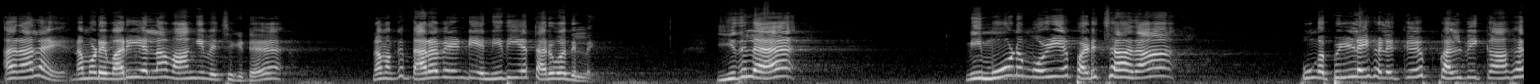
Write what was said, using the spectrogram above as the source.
அதனால் நம்முடைய வரியெல்லாம் வாங்கி வச்சுக்கிட்டு நமக்கு தர வேண்டிய நிதியை தருவதில்லை. இதில் நீ மூணு மொழியை படிச்சாதான் உங்கள் பிள்ளைகளுக்கு கல்விக்காக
